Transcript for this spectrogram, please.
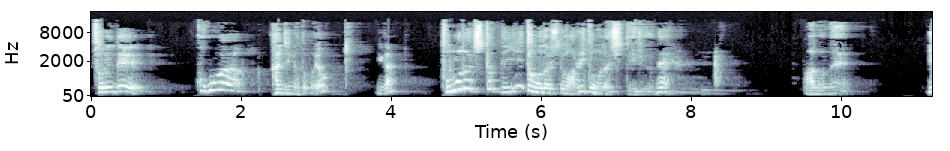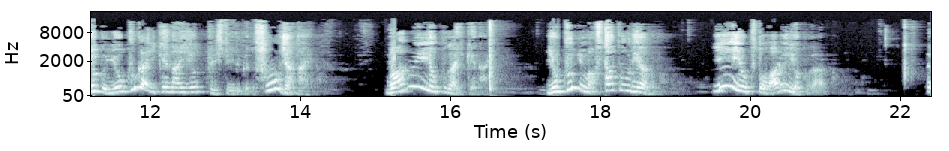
それで、ここが肝心のとこよ。いいか？友達だっていい友達と悪い友達っているよね。あのね、よく欲がいけないよっていう人いるけど、そうじゃないの。悪い欲がいけない。欲には二通りあるの。いい欲と悪い欲があるの。え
